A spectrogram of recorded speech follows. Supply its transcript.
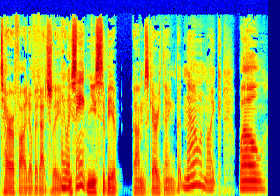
terrified of it. Actually, I would used, think used to be a um, scary thing, but now I'm like, well,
